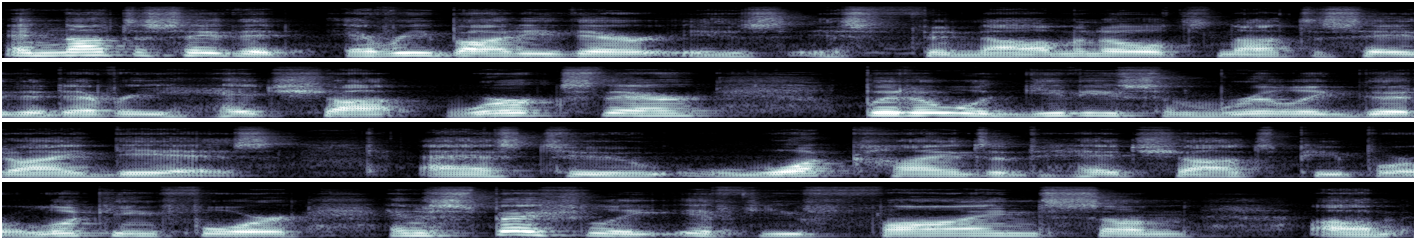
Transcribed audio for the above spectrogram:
And not to say that everybody there is, is phenomenal. It's not to say that every headshot works there, but it will give you some really good ideas as to what kinds of headshots people are looking for, and especially if you find some um,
